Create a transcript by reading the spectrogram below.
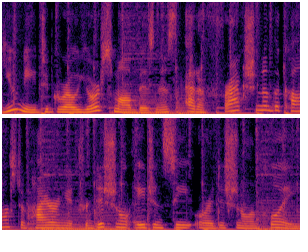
you need to grow your small business at a fraction of the cost of hiring a traditional agency or additional employee.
